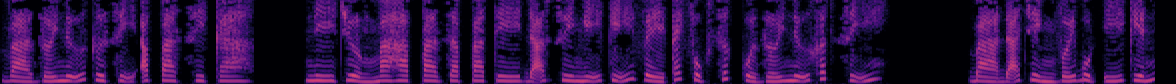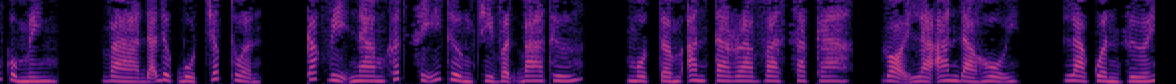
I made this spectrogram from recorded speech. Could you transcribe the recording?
và giới nữ cư sĩ Apasika. Ni trưởng Mahapajapati đã suy nghĩ kỹ về cách phục sức của giới nữ khất sĩ. Bà đã trình với bụt ý kiến của mình, và đã được bụt chấp thuận. Các vị nam khất sĩ thường chỉ vận ba thứ. Một tấm Antaravasaka, gọi là an đà hội, là quần dưới,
